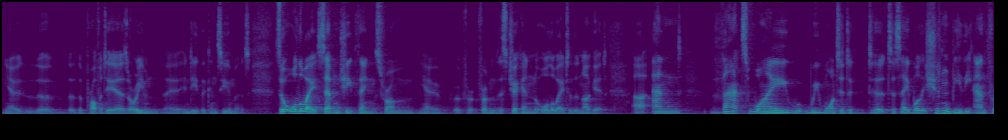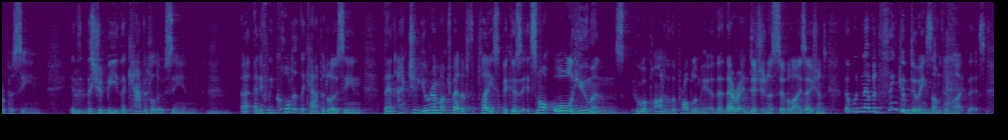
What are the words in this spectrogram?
you know, the, the profiteers or even uh, indeed the consumers. So all the way, seven cheap things from, you know, from this chicken all the way to the nugget. Uh, and that's why we wanted to, to, to, say, well, it shouldn't be the Anthropocene. Mm. This should be the Capitalocene. Mm. Uh, and if we call it the Capitalocene, then actually you're in a much better place because it's not all humans who are part of the problem here. That there are indigenous civilizations that would never think of doing something like this.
